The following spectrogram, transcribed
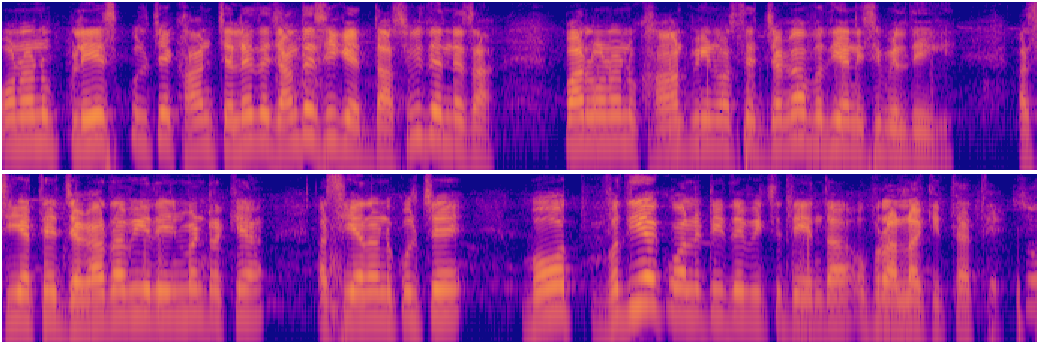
ਉਹਨਾਂ ਨੂੰ ਪਲੇਸ ਕੁਲਚੇ ਖਾਣ ਚੱਲੇ ਤੇ ਜਾਂਦੇ ਸੀਗੇ, ਦੱਸ ਵੀ ਦਿੰਦੇ ਸਾਂ, ਪਰ ਉਹਨਾਂ ਨੂੰ ਖਾਣ ਪੀਣ ਵਾਸਤੇ ਜਗ੍ਹਾ ਵਧੀਆ ਨਹੀਂ ਸੀ ਮਿਲਦੀ ਗੀ ਅਸੀਂ ਇੱਥੇ ਜਗ੍ਹਾ ਦਾ ਵੀ ਅਰੇਂਜਮੈਂਟ ਰੱਖਿਆ, ਅਸੀਂ ਇਹਨਾਂ ਨੂੰ ਕੁਲਚੇ ਬਹੁਤ ਵਧੀਆ ਕੁਆਲਿਟੀ ਦੇ ਵਿੱਚ ਦੇਣ ਦਾ ਉਪਰਾਲਾ ਕੀਤਾ ਇੱਥੇ। ਸੋ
